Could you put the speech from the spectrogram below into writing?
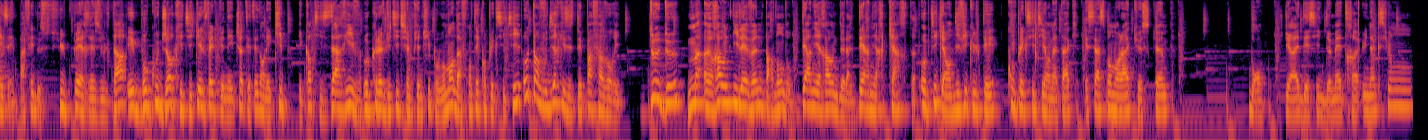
ils avaient pas fait de super résultats, et beaucoup de gens critiquaient le fait que Nate Shot était dans l'équipe. Et quand ils arrivent au Call of Duty Championship au moment d'affronter Complexity, autant vous dire qu'ils n'étaient pas favoris. 2-2, euh, round 11, pardon, donc dernier round de la dernière carte. Optic est en difficulté, Complexity en attaque, et c'est à ce moment-là que Scump, bon, je dirais, décide de mettre une action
